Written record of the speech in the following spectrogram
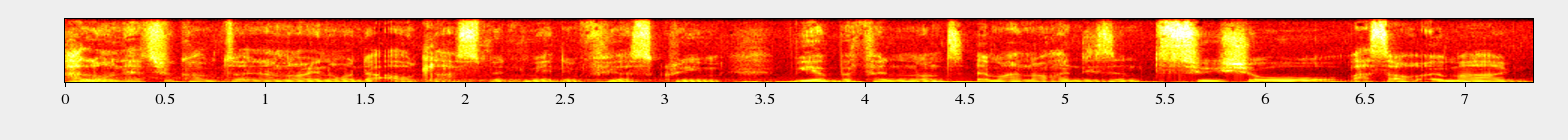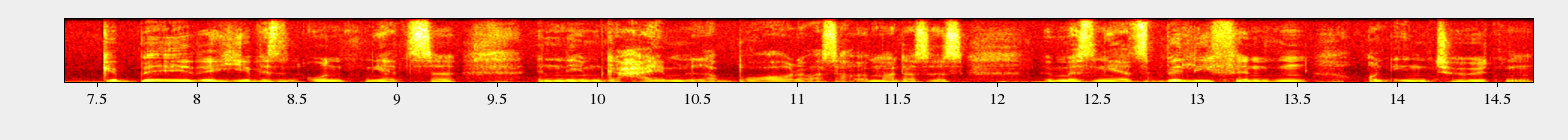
Hallo und herzlich willkommen zu einer neuen Runde Outlast mit mir, dem Fear Scream. Wir befinden uns immer noch in diesem Psycho, was auch immer, Gebilde hier. Wir sind unten jetzt äh, in dem geheimen Labor oder was auch immer das ist. Wir müssen jetzt Billy finden und ihn töten.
